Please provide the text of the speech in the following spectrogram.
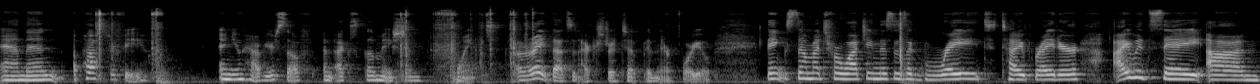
And then apostrophe. And you have yourself an exclamation point. All right, that's an extra tip in there for you. Thanks so much for watching. This is a great typewriter. I would say um,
